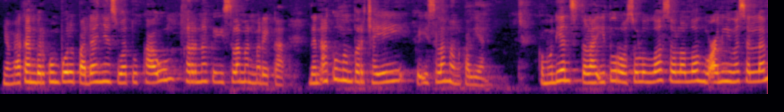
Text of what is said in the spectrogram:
yang akan berkumpul padanya suatu kaum karena keislaman mereka dan aku mempercayai keislaman kalian. Kemudian setelah itu Rasulullah Wasallam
